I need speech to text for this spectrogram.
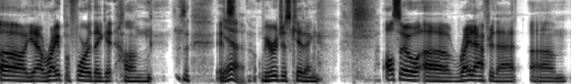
oh yeah, right before they get hung. It's, Yeah. we were just kidding. Also, uh, right after that, um,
